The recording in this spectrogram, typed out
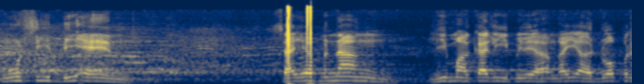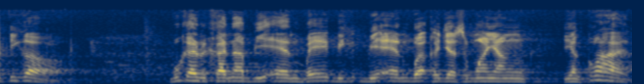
Kursi BN. Saya menang lima kali pilihan raya, dua per tiga. Bukan kerana BN baik, BN buat kerja semua yang yang kuat.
